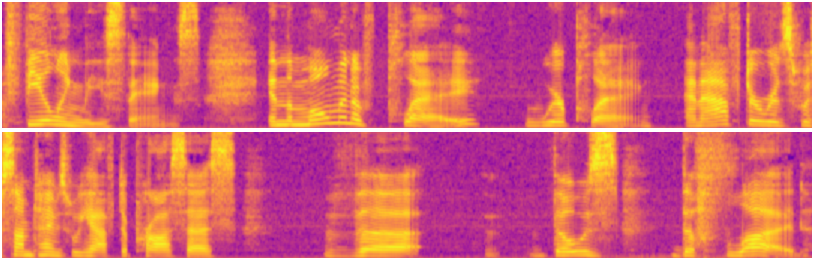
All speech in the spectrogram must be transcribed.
feeling these things. In the moment of play we're playing. And afterwards sometimes we have to process the those the flood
